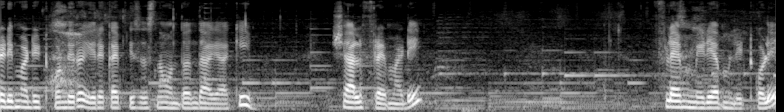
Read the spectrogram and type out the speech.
ರೆಡಿ ಮಾಡಿ ಇಟ್ಕೊಂಡಿರೋ ಹೀರೆಕಾಯಿ ಪೀಸಸ್ನ ಒಂದೊಂದಾಗಿ ಹಾಕಿ ಶಾಲ್ ಫ್ರೈ ಮಾಡಿ. ಫ್ಲೇಮ್ ಮೀಡಿಯಮಲ್ಲಿ ಇಟ್ಕೊಳ್ಳಿ.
